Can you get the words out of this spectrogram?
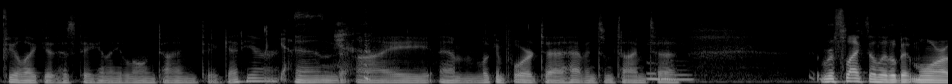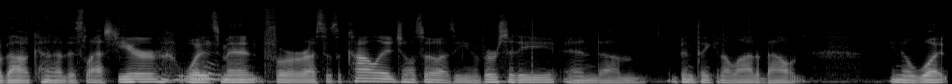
feel like it has taken a long time to get here, Yes. and I am looking forward to having some time to Mhm. Reflect a little bit more about kind of this last year, what it's meant for us as a college, also as a university, and um, been thinking a lot about, you know, what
